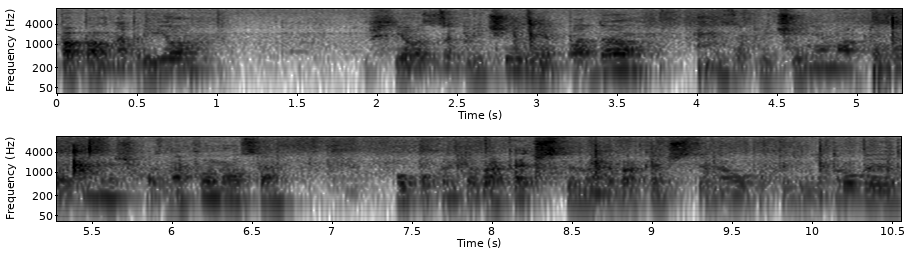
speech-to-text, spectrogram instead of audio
Попал на прием, все заключение подал, заключением Артур Владимирович ознакомился. Опухоль доброкачественная, доброкачественная опухоли не трогают.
